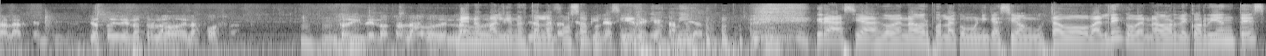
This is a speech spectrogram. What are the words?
a la Argentina. Yo estoy del otro lado de la fosa. Estoy del otro lado del lado Menos mal que no está en la, fosa porque tiene que cambiar. Gracias, gobernador, por la comunicación. Gustavo Valdés, gobernador de Corrientes.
